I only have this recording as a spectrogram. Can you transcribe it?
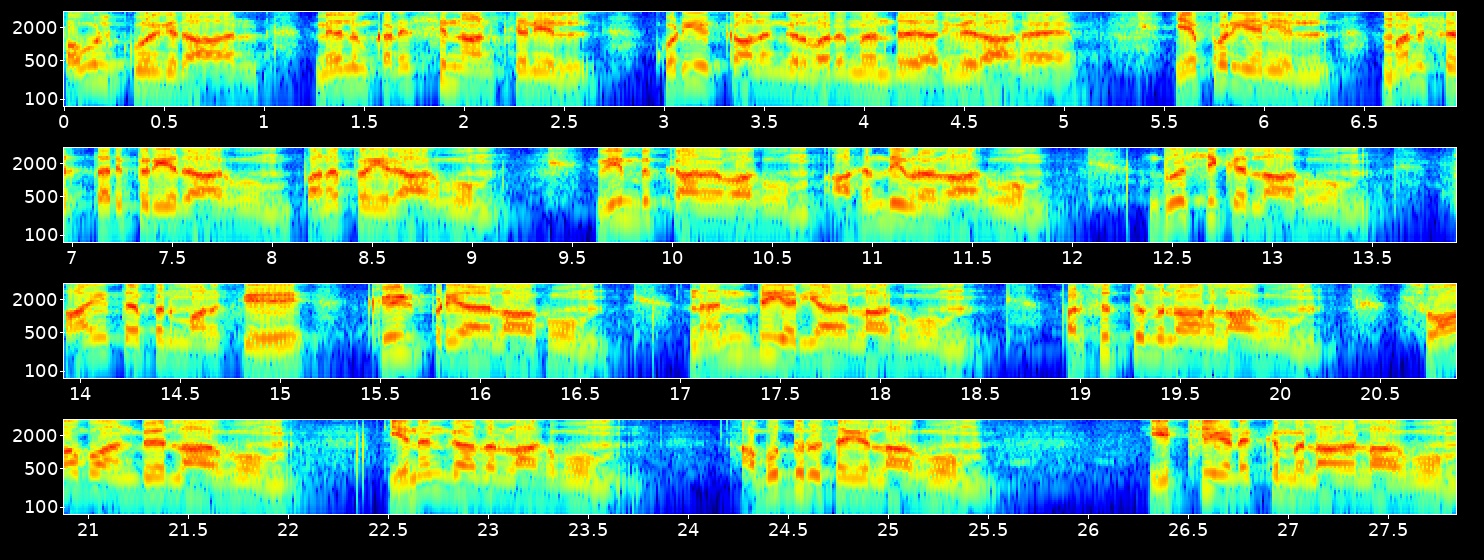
பவுல் கூறுகிறார் மேலும் கடைசி நாட்களில் கொடிய காலங்கள் வரும் என்று அறிவீராக. எப்படியெனில் மனுஷர் தரிப்பிரியராகவும் பணப்பிரியராகவும் வீம்புக்காரராகவும் அகந்தையுடலாகவும் தூஷிக்கர்களாகவும் தாய் தப்பன்மானுக்கு கீழ்ப்படியாதலாகவும் நன்றி அறியாதலாகவும் பரிசுத்தமில்லாதலாகவும் சுவாப அன்பர்களாகவும் இணங்காதலாகவும் அபுத்துரு செயலாகவும் இச்சையடக்கமில்லாதலாகவும்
